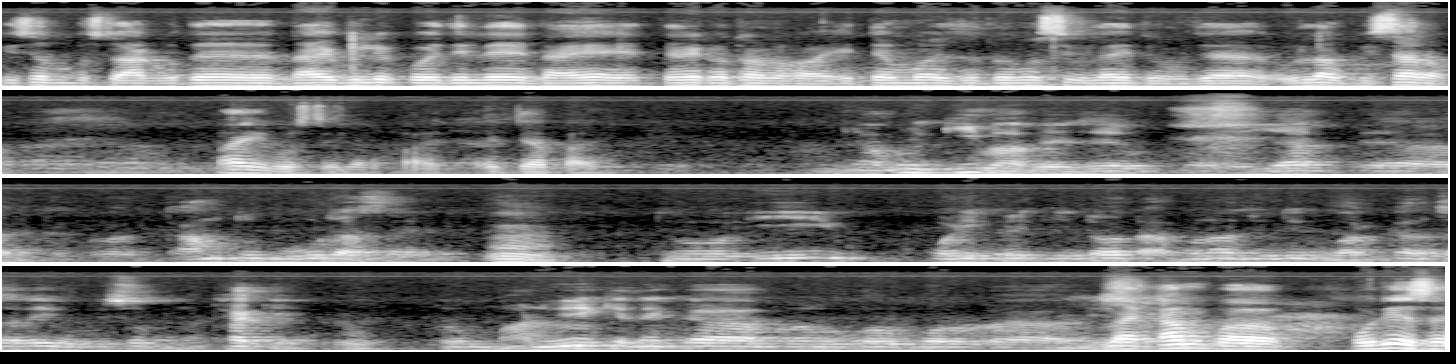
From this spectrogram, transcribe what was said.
কিছুমান বস্তু আগতে নাই বুলি কৈ দিলে নাই তেনেকুৱা ধৰণৰ হয়। এতিয়া মই যোনটো বস্তু ওলাই দিওঁ যে ওলাওক বিচাৰক। পায় বস্তুবিলাক পায় এতিয়া পায়। আপুনি কি ভাবে যে ইয়াত কামটো বহুত আছে। তো এই পৰিপ্ৰেক্ষিতত আপোনাৰ যদি ৱাৰ্ক কালচাৰ এই অফিচত নাথাকে মানুহে কেনেকা আপোনালোকৰ নাই কাম কৰি? আছে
